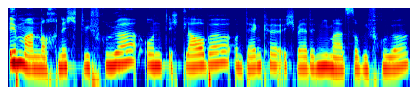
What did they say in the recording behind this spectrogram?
immer noch nicht wie früher und ich glaube und denke, ich werde niemals so wie früher.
